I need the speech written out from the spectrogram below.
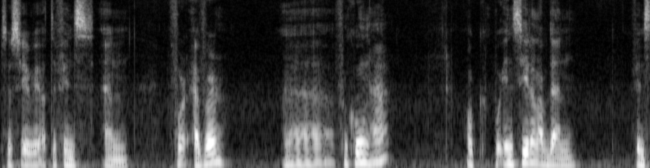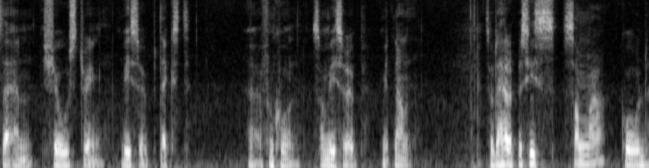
så ser vi att det finns en forever-funktion eh, här. Och på insidan av den finns det en showstring, visa upp text-funktion eh, som visar upp mitt namn. Så det här är precis samma kod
